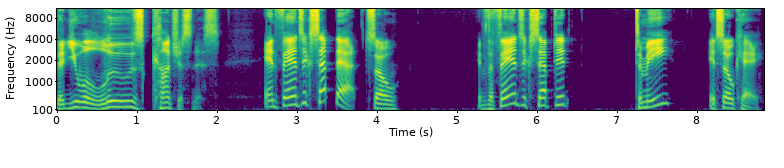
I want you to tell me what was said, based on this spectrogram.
that you will lose consciousness. And fans accept that. So if the fans accept it, to me, it's okay.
